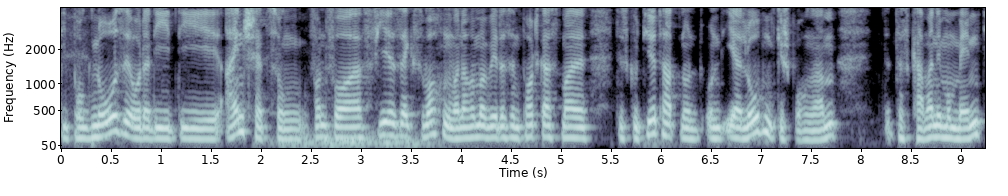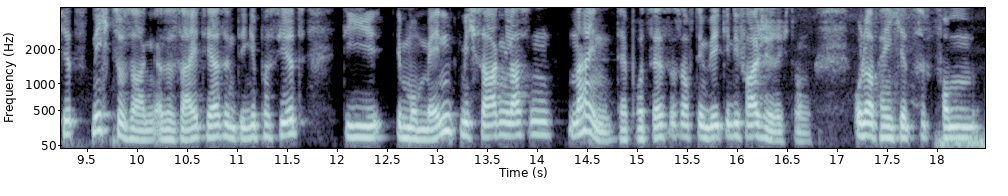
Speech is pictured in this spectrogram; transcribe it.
die Prognose oder die, die Einschätzung von vor vier, sechs Wochen, wann auch immer wir das im Podcast mal diskutiert hatten und, und eher lobend gesprochen haben, das kann man im Moment jetzt nicht so sagen. Also seither sind Dinge passiert, die im Moment mich sagen lassen, nein, der Prozess ist auf dem Weg in die falsche Richtung. Unabhängig jetzt vom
